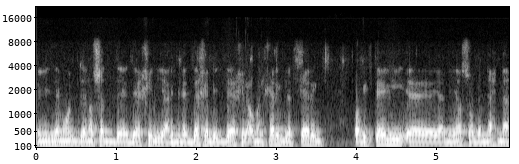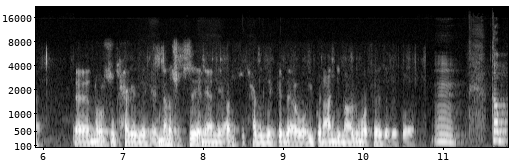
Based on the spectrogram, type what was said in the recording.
لأن زي ما قلت ده نشاط داخلي يعني من الداخل للداخل أو من الخارج للخارج وبالتالي يعني يصعب إن إحنا نرصد حاجة زي كده إن أنا شخصيا يعني أرصد حاجة زي كده أو يكون عندي معلومة في هذا الإطار. طب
